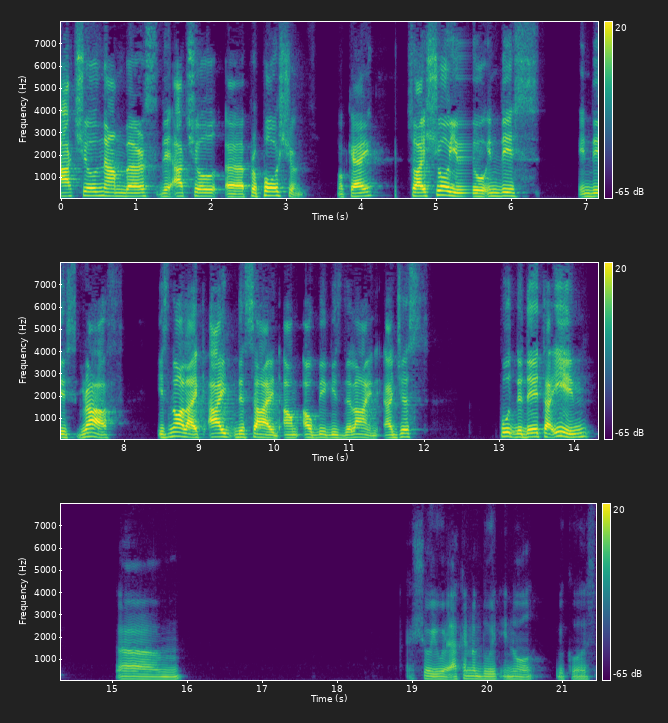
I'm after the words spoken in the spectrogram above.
actual numbers, the actual uh, proportions. Okay? So I show you in this in this graph it's not like I decide um, how big is the line. I just put the data in. Um, I show you. I cannot do it in all because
